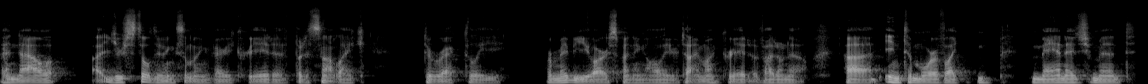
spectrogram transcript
and now uh, you're still doing something very creative, but it's not like directly, or maybe you are spending all your time on creative, I don't know, uh, into more of like management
